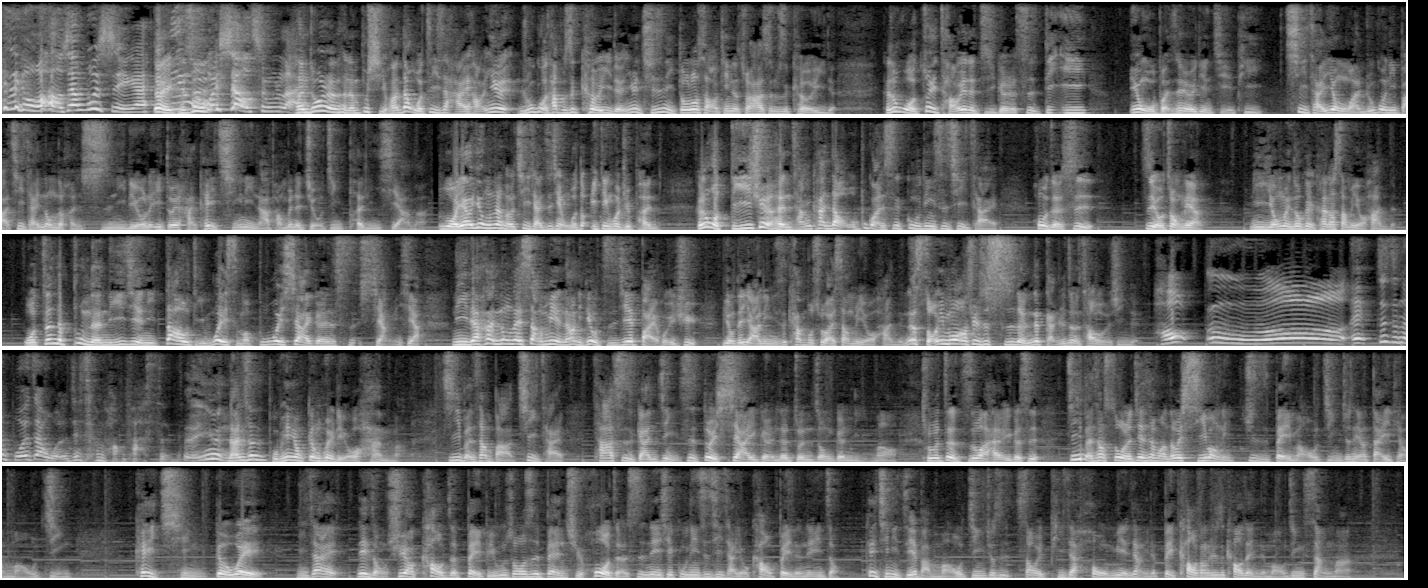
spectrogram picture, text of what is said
这个我好像不行哎。对，可是我会笑出来。很多人可能不喜欢，但我自己是还好，因为如果他不是刻意的，因为其实你多多少少听得出来他是不是刻意的。可是我最讨厌的几个是，第一，因为我本身有一点洁癖。器材用完，如果你把器材弄得很湿，你流了一堆汗，可以请你拿旁边的酒精喷一下吗？我要用任何器材之前，我都一定会去喷。可是我的确很常看到，我不管是固定式器材或者是自由重量，你永远都可以看到上面有汗的。我真的不能理解你到底为什么不为下一个人思想一下，你的汗弄在上面，然后你给我直接摆回去。有的哑铃你是看不出来上面有汗的，那手一摸上去是湿的，你那感觉真的超恶心的。好恶哎，这真的不会在我的健身房发生。对，因为男生普遍又更会流汗嘛，基本上把器材擦拭干净是对下一个人的尊重跟礼貌。除了这之外，还有一个是，基本上所有的健身房都会希望你自备毛巾，就是你要带一条毛巾。可以请各位，你在那种需要靠着背，比如说是 bench 或者是那些固定式器材有靠背的那一种，可以请你直接把毛巾就是稍微披在后面，让你的背靠上去是靠在你的毛巾上吗？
